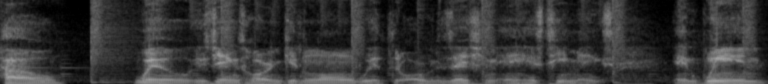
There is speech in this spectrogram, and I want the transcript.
how well is James Harden getting along with the organization and his teammates, and when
